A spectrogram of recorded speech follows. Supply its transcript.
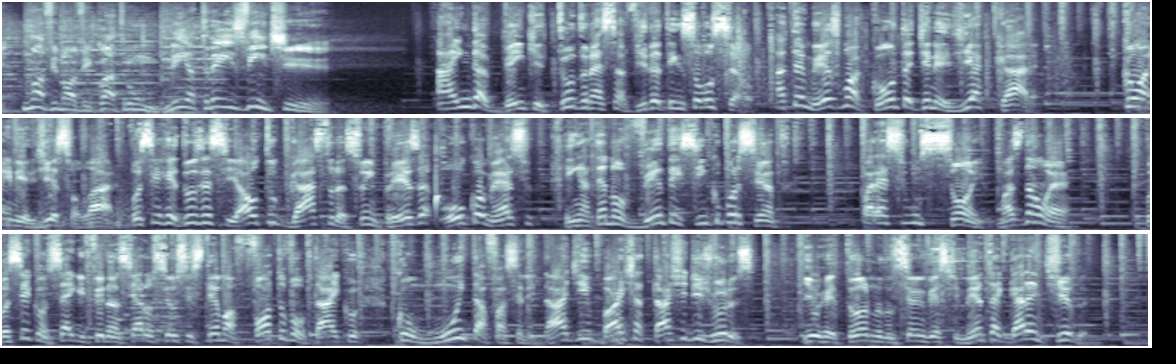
99416320. Ainda bem que tudo nessa vida tem solução, até mesmo a conta de energia cara. Com a energia solar, você reduz esse alto gasto da sua empresa ou comércio em até 95%. Parece um sonho, mas não é. Você consegue financiar o seu sistema fotovoltaico com muita facilidade e baixa taxa de juros. E o retorno do seu investimento é garantido.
